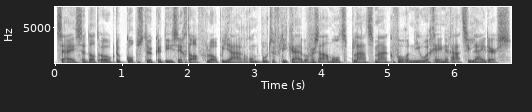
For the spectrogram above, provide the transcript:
Ze eisen dat ook de kopstukken die zich de afgelopen jaren... rond Bouteflika hebben verzameld... plaatsmaken voor een nieuwe generatie leiders.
